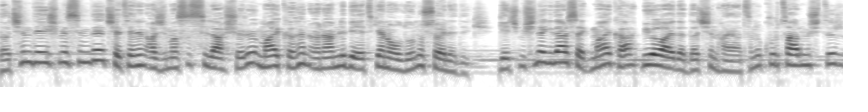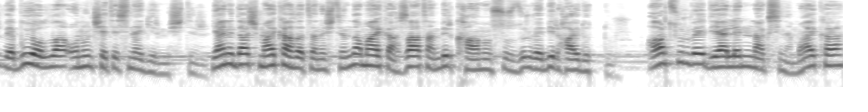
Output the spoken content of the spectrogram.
Dutch'ın değişmesinde çetenin acımasız silahşörü Maikah'ın önemli bir etken olduğunu söyledik. Geçmişine gidersek Maikah bir olayda Dutch'ın hayatını kurtarmıştır ve bu yolla onun çetesine girmiştir. Yani Dutch Maikah'la tanıştığında Maikah zaten bir kanunsuzdur ve bir hayduttur. Arthur ve diğerlerinin aksine Micah,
